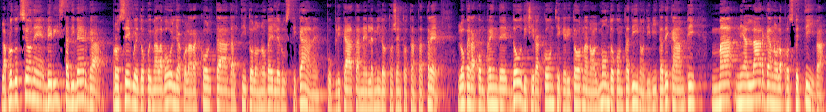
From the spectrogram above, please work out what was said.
La produzione verista di Verga prosegue dopo i Malavoglia con la raccolta dal titolo Novelle rusticane, pubblicata nel 1883. L'opera comprende 12 racconti che ritornano al mondo contadino di Vita dei Campi, ma ne allargano la prospettiva.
